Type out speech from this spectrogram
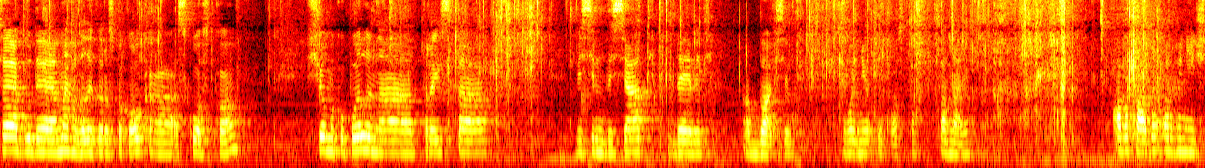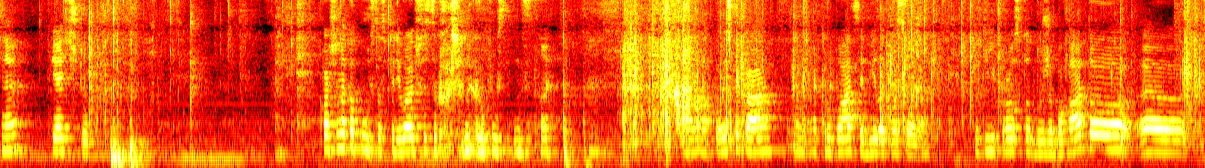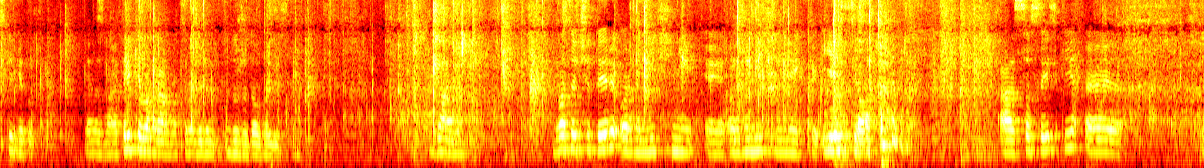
Це буде мега велика розпаковка з Костко, що ми купили на 389 баксів сьогодні у Костко. Погнали. Авокадо органічне 5 штук. Квашена капуста. Сподіваюся, що це квашена капуста, не знаю. А, ось така крупа це біла квасоля. Тут її просто дуже багато. Е, скільки тут? Я не знаю, 3 кілограми. Це ми будемо дуже довго їсти. Далі. 24 органічні, е, органічних яйця. А сосиски е,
